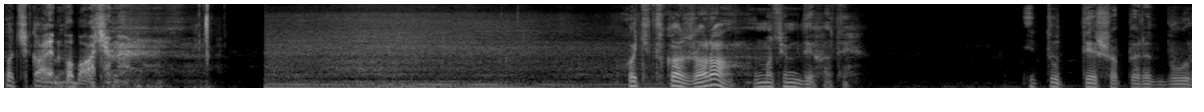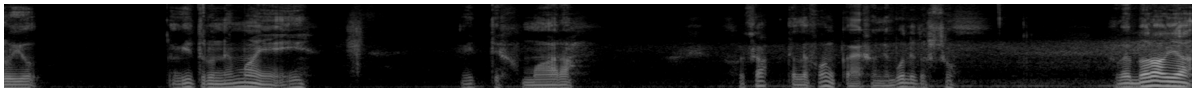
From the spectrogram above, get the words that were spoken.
почекаємо, побачимо. Хоч така жара, нема чим дихати. І тут тиша перед бурою. Вітру немає і відти хмара. Хоча телефон каже, що не буде дощу. Вибирав я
